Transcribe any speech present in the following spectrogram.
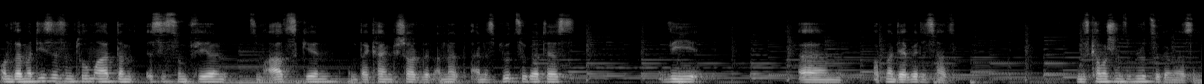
Und wenn man diese Symptome hat, dann ist es zu empfehlen, zum Arzt gehen und da kann geschaut werden anhand eines Blutzuckertests, wie ähm, ob man Diabetes hat. Und das kann man schon zum Blutzucker messen.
